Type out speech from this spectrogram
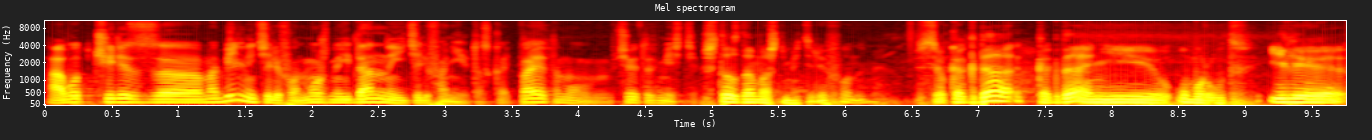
а вот через э, мобильный телефон можно и данные, и телефонию таскать. Поэтому все это вместе. Что с домашними телефонами? Все, когда, когда они умрут? Или,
